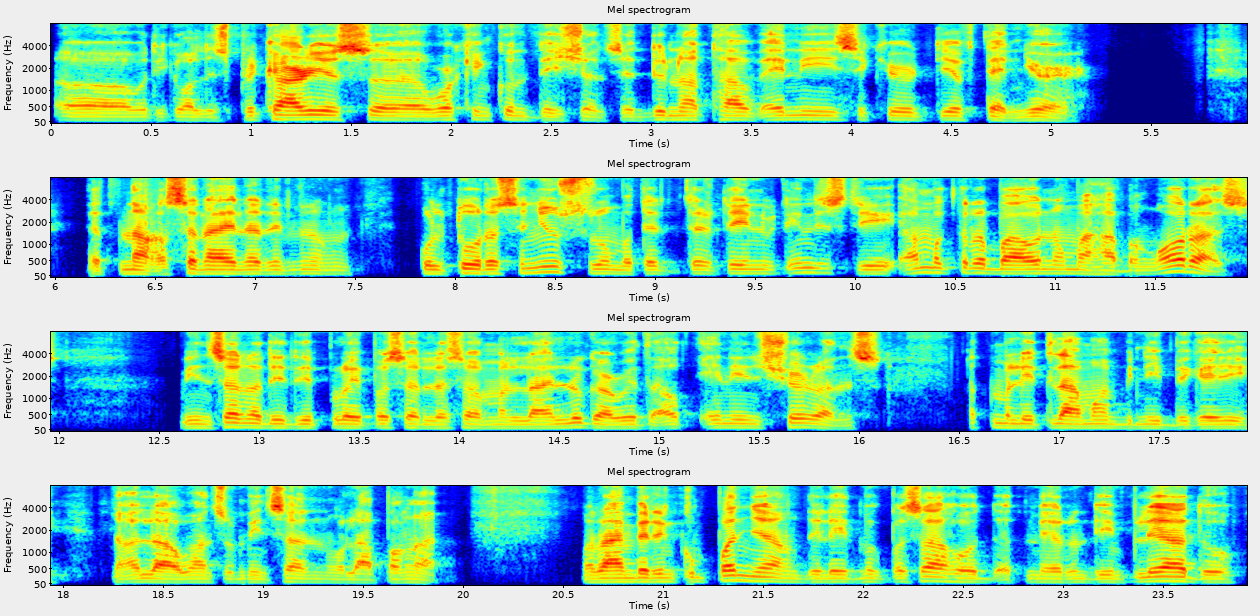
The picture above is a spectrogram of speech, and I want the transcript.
uh, what do you call this, precarious uh, working conditions and do not have any security of tenure. At nakasanayan na rin ng kultura sa newsroom at entertainment industry ang magtrabaho ng mahabang oras. Minsan nadideploy pa sila sa malalayang lugar without any insurance at maliit lamang binibigay na allowance o minsan wala pa nga. Marami rin kumpanya ang delayed magpasahod at meron din empleyado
